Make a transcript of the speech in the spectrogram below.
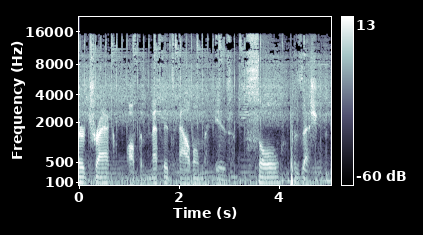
Track off the Methods album is Soul Possession.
